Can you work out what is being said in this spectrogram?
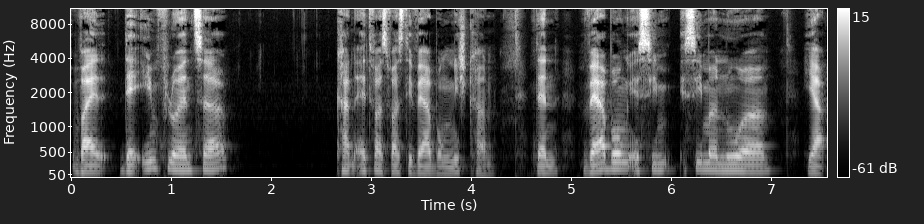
weil der Influencer kann etwas, was die Werbung nicht kann. Denn Werbung ist, ist immer nur, ja,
